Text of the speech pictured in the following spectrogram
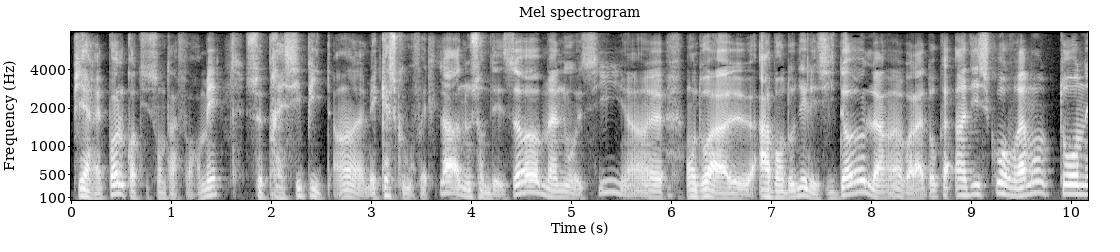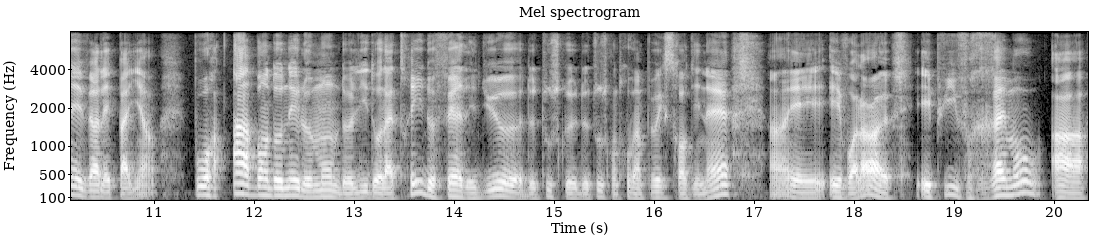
Pierre et Paul, quand ils sont informés, se précipitent. Hein. Mais qu'est-ce que vous faites là? Nous sommes des hommes, hein, nous aussi. Hein. On doit euh, abandonner les idoles. Voilà. Donc un discours vraiment tourné vers les païens pour abandonner le monde de l'idolâtrie, de faire des dieux de tout ce qu'on trouve un peu extraordinaire, hein, et, voilà. Et puis vraiment à,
